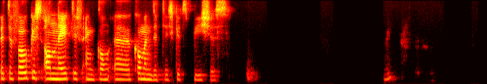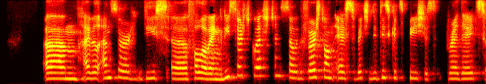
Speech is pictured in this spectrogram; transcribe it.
with the focus on native and com uh, common dytiscid species. Um, I will answer these uh, following research questions. So the first one is which dytiscid species predates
